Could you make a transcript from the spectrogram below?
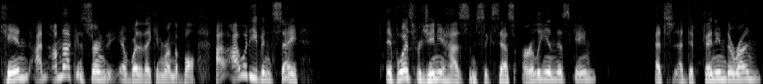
Can I'm, I'm not concerned eh, whether they can run the ball. I, I would even say if West Virginia has some success early in this game at, at defending the run,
